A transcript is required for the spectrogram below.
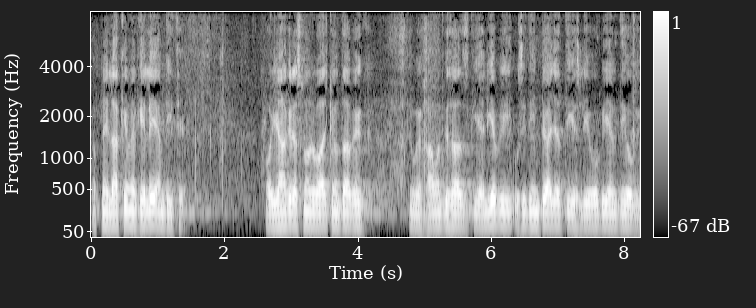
اپنے علاقے میں اکیلے ایم ڈی تھے۔ اور یہاں کے رسم و رواج کے مطابق، کیونکہ خامد کے ساتھ اس کی اہلیہ بھی اسی دن پہ آ جاتی ہے، اس لیے وہ بھی ایم ڈی ہوگی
